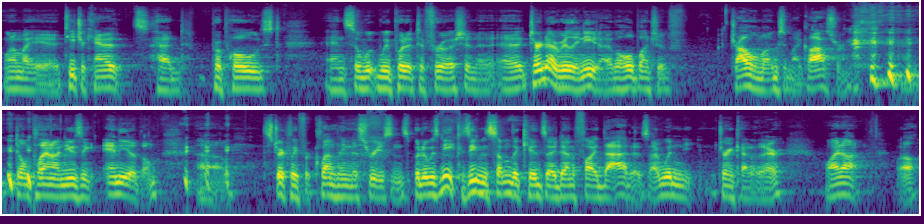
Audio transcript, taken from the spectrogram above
one of my uh, teacher candidates had proposed. And so we, put it to fruition. And, it turned out really neat. I have a whole bunch of travel mugs in my classroom. Don't plan on using any of them, um, strictly for cleanliness reasons. But it was neat because even some of the kids identified that as I wouldn't drink out of there. Why not? Well,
